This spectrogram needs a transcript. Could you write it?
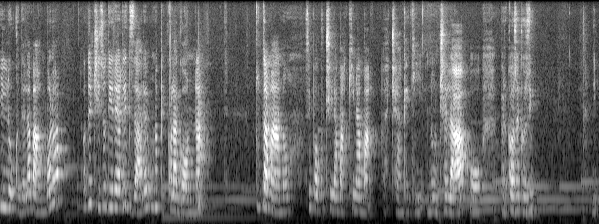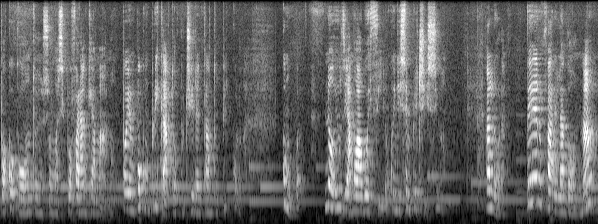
il look della bambola ho deciso di realizzare una piccola gonna. Tutta a mano. Si può cucire a macchina ma c'è anche chi non ce l'ha o per cose così di poco conto insomma si può fare anche a mano. Poi è un po' complicato cucire in tanto piccolo. Comunque noi usiamo ago e filo quindi semplicissimo. Allora per fare la gonna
